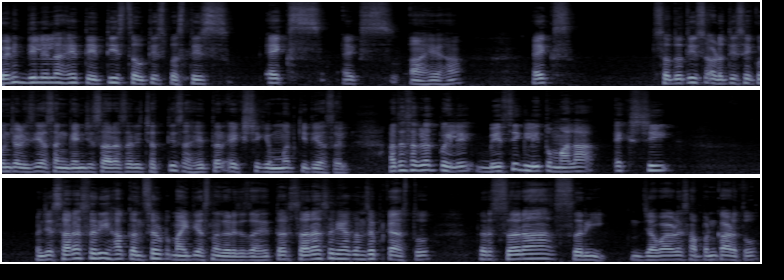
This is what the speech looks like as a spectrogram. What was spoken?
गणित दिलेलं आहे तेहतीस चौतीस पस्तीस एक्स एक्स आहे हा. एक्स सदतीस अडतीस एकोणचाळीस या संख्यांची सरासरी छत्तीस आहे तर एक्सची किंमत किती असेल? आता सगळ्यात पहिले बेसिकली तुम्हाला एक्सची म्हणजे सरासरी हा कन्सेप्ट माहिती असणं गरजेचं आहे. तर सरासरी हा कन्सेप्ट काय असतो? तर सरासरी जेव्हा वेळेस आपण काढतो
